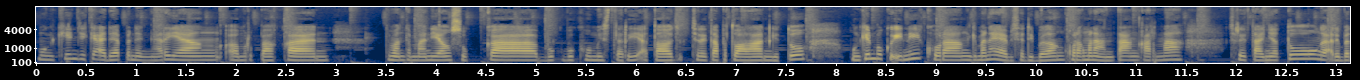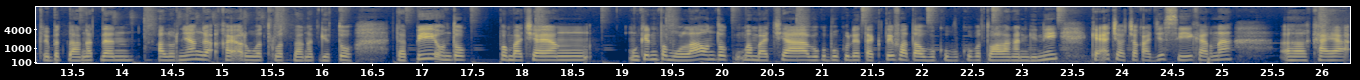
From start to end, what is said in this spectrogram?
Mungkin jika ada pendengar yang uh, merupakan teman-teman yang suka buku-buku misteri atau cerita petualangan gitu mungkin buku ini kurang gimana ya bisa dibilang kurang menantang karena ceritanya tuh nggak ribet-ribet banget dan alurnya nggak kayak ruwet-ruwet banget gitu. Tapi untuk pembaca yang mungkin pemula untuk membaca buku-buku detektif atau buku-buku petualangan gini kayaknya cocok aja sih karena uh, kayak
